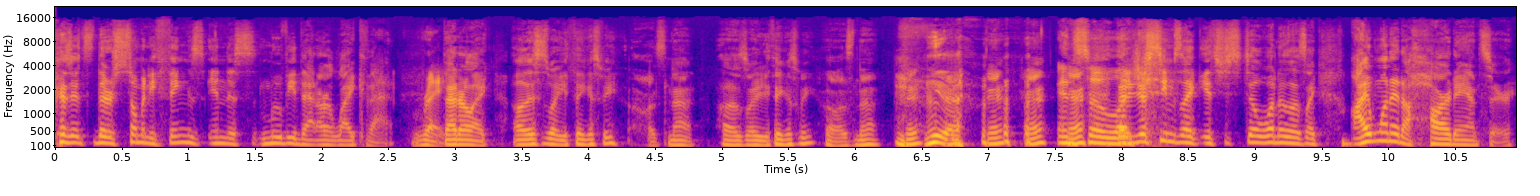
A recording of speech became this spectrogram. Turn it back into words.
Because it's there's so many things in this movie that are like that, Right. That are like, oh, this is what you think it's me. Oh, it's not. Oh, this is what you think it's me. Oh, it's not. yeah. And so, but like- it just seems like it's just still one of those like I wanted a hard answer.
